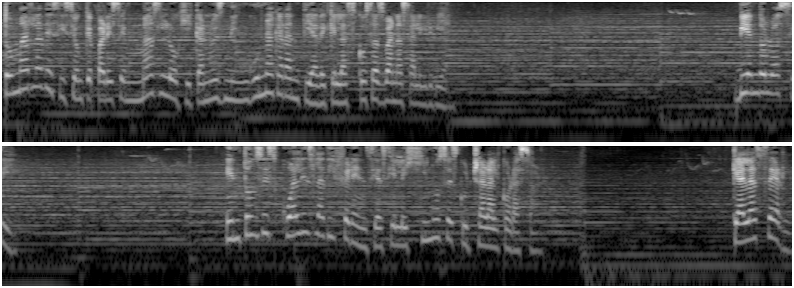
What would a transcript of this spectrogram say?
Tomar la decisión que parece más lógica no es ninguna garantía de que las cosas van a salir bien. Viéndolo así, entonces, ¿cuál es la diferencia si elegimos escuchar al corazón? Que al hacerlo,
